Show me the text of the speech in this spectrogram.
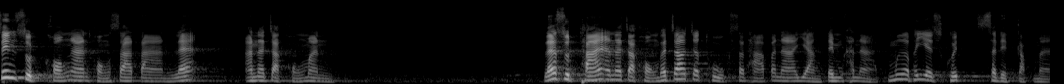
สิ้นสุดของงานของซาตานและ อาณาจักรของมัน และสุดท้ายอาณาจักรของพระเจ้าจะถูกสถาปนาอย่างเต็มขนาด เมื่อพระเยซูคริสต์เสด็จกลับมา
